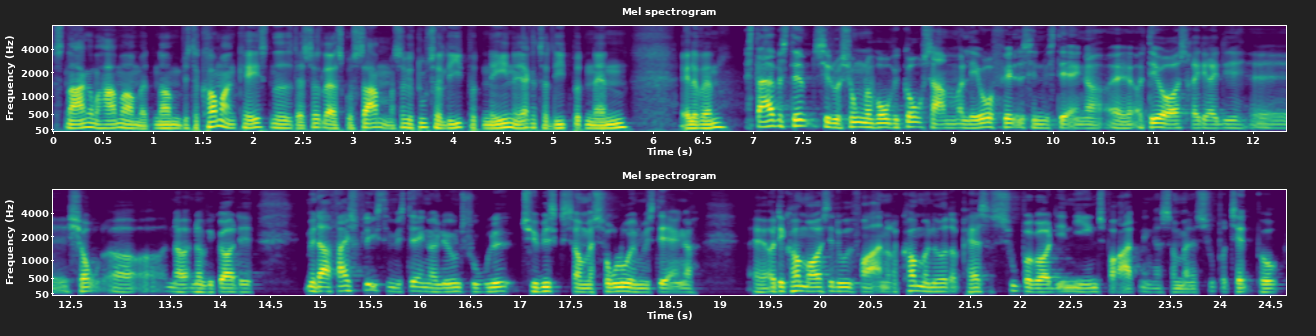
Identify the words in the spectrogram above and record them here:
snakket med ham om, at når, hvis der kommer en case ned, der så lad os gå sammen, og så kan du tage lead på den ene, og jeg kan tage lead på den anden, eller hvad? Altså, der er bestemt situationer, hvor vi går sammen og laver fælles investeringer, øh, og det er jo også rigtig, rigtig øh, sjovt, og, og, når, når vi gør det. Men der er faktisk flest investeringer i løvens fugle, typisk som er soloinvesteringer. øh, og det kommer også lidt ud fra, når der kommer noget, der passer super godt ind i ens forretninger, som man er super tæt på,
